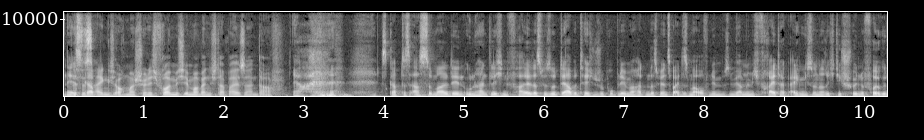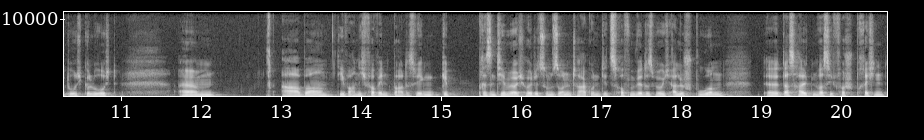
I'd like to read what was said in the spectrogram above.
Nee, es, es ist eigentlich auch mal schön. Ich freue mich immer, wenn ich dabei sein darf. Ja, es gab das erste Mal den unhandlichen Fall, dass wir so derbe technische Probleme hatten, dass wir ein zweites Mal aufnehmen müssen. Wir haben nämlich Freitag eigentlich so eine richtig schöne Folge durchgelurcht. Ähm, aber die war nicht verwendbar. Deswegen gibt, präsentieren wir euch heute zum Sonntag und jetzt hoffen wir, dass wirklich alle Spuren äh, das halten, was sie versprechen.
